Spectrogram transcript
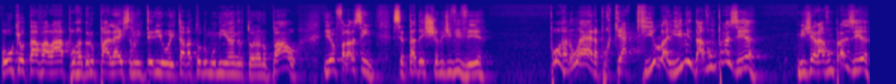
Ou que eu tava lá, porra, dando palestra no interior e tava todo mundo em Angra torando pau. E eu falava assim: você tá deixando de viver. Porra, não era, porque aquilo ali me dava um prazer. Me gerava um prazer.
